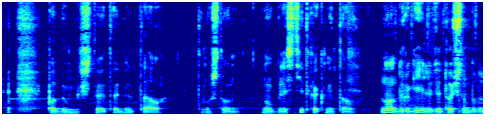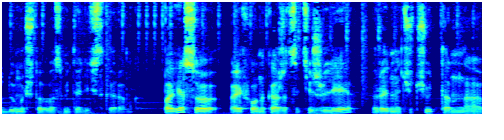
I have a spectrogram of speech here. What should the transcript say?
подумать, что это металл. Потому что он, ну, блестит как металл. Ну, другие люди точно будут думать, что у вас металлическая рамка. По весу iPhone кажется тяжелее, Redmi чуть-чуть там на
